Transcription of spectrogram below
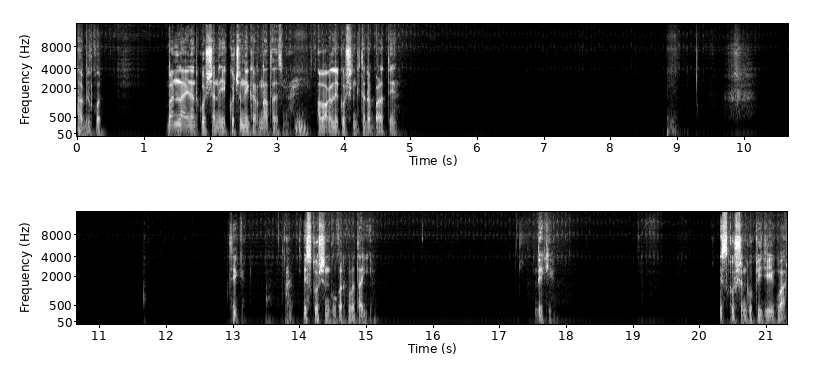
था, बिल्कुल। वन लाइनर क्वेश्चन है कुछ नहीं करना था इसमें। अब अगले क्वेश्चन की तरफ़ बढ़ते हैं। ठीक? है इस क्वेश्चन को करके बताइए। देखिए। इस क्वेश्चन को कीजिए एक बार।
